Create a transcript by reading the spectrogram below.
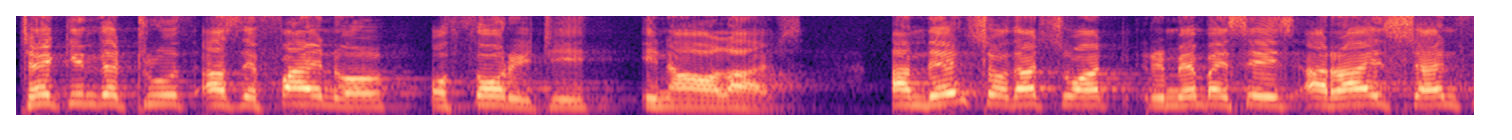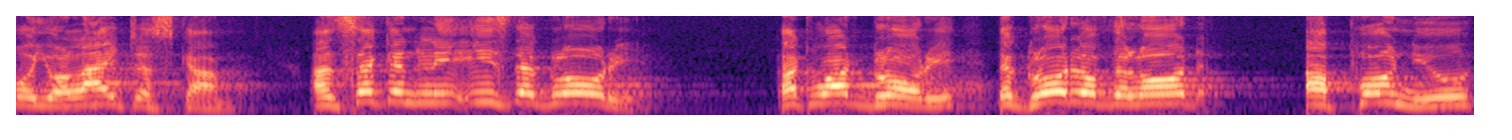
taking the truth as the final authority in our lives. And then, so that's what, remember, it says, Arise, shine, for your light has come. And secondly, is the glory. That word glory, the glory of the Lord upon you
